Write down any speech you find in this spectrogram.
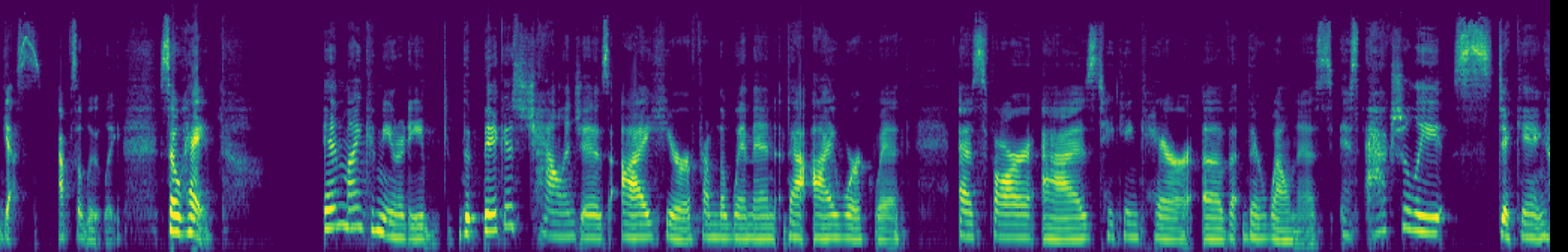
Yes, absolutely. So, hey, in my community, the biggest challenges I hear from the women that I work with as far as taking care of their wellness is actually sticking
